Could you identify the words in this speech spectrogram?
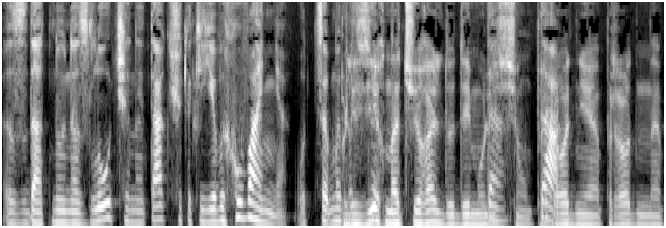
здатною на злочини, так, що таке є виховання. От це ми Плізір натюраль до демолісіон, природне, природне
